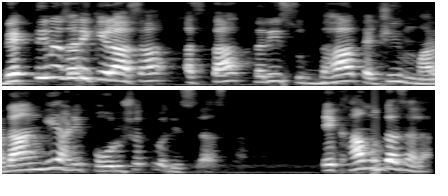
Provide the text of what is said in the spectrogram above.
व्यक्तीनं जरी केला असा असता तरी सुद्धा त्याची मर्दानगी आणि पौरुषत्व दिसलं असतं. एक हा मुद्दा झाला.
